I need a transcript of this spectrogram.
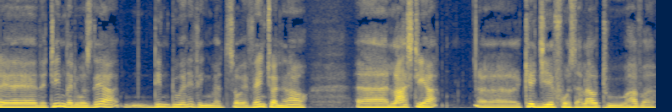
uh, the team that was there didn't do anything. But so eventually now, uh, last year, KGF was allowed to have a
